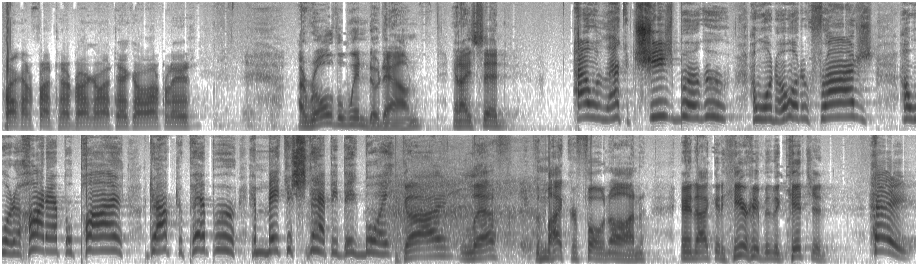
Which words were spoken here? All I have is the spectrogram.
Frontier Burger, I take a order, please. I roll the window down and I said, would like a cheeseburger. I want to order fries. I want a hot apple pie, a Dr. Pepper, and make it snappy, big boy. Guy left the microphone on, and I could hear him in the kitchen. Hey,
